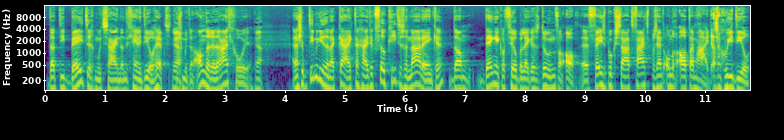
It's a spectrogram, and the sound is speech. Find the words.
dat die beter moet zijn dan degene die je al hebt. Ja. Dus je moet een andere eruit gooien. Ja. En als je op die manier ernaar kijkt, dan ga je natuurlijk veel kritischer nadenken dan denk ik wat veel beleggers doen van oh, eh, Facebook staat 50% onder all-time high. Dat is een goede deal.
